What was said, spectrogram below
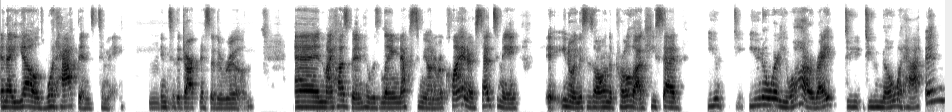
And I yelled, What happened to me? Mm-hmm. into the darkness of the room. And my husband, who was laying next to me on a recliner, said to me, You know, and this is all in the prologue, he said, you you know where you are right? Do you, do you know what happened?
